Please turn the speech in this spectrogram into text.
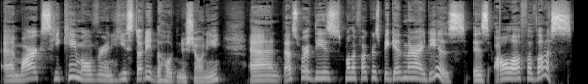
And Marx, he came over and he studied the Haudenosaunee. And that's where these motherfuckers be getting their ideas is all off of us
